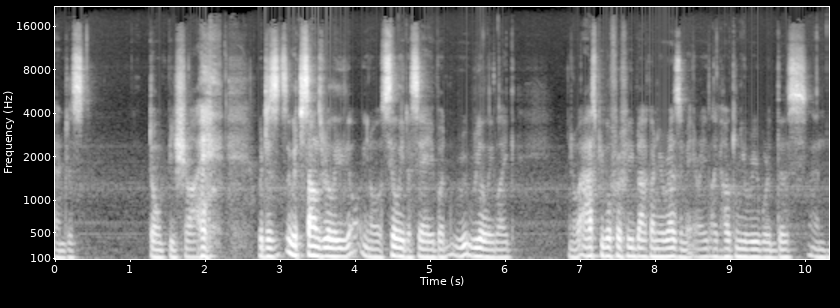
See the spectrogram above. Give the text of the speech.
and just don't be shy which is which sounds really you know silly to say but re- really like you know ask people for feedback on your resume right? Like how can you reword this? And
